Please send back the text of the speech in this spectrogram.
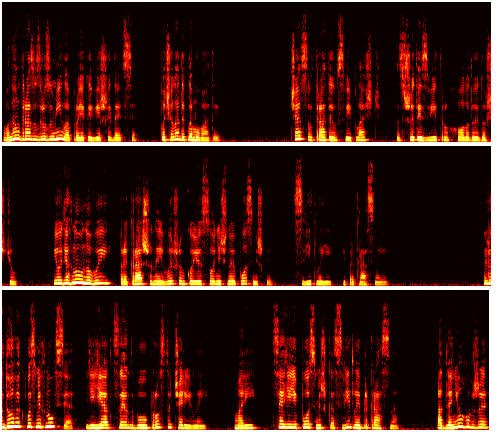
Вона одразу зрозуміла, про який вірш йдеться, почала декламувати. Час втратив свій плащ, зшитий з вітру, холоду і дощу і одягнув новий, прикрашений вишивкою сонячної посмішки, світлої і прекрасної. Людовик посміхнувся, її акцент був просто чарівний. Марі, ця її посмішка світла і прекрасна, а для нього вже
